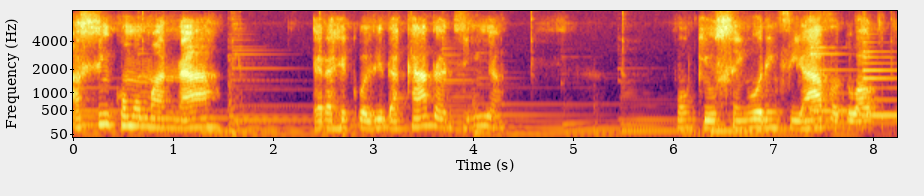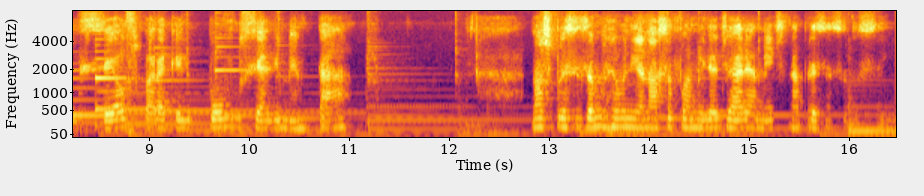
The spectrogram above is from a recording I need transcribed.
Assim como o maná era recolhido a cada dia, com que o Senhor enviava do alto dos céus para aquele povo se alimentar, nós precisamos reunir a nossa família diariamente na presença do Senhor.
